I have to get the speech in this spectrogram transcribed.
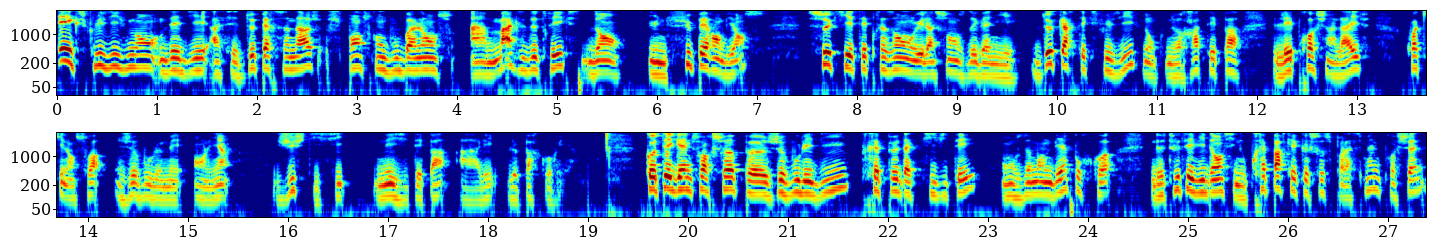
exclusivement dédié à ces deux personnages. Je pense qu'on vous balance un max de tricks dans une super ambiance. Ceux qui étaient présents ont eu la chance de gagner deux cartes exclusives, donc ne ratez pas les prochains lives. Quoi qu'il en soit, je vous le mets en lien juste ici. N'hésitez pas à aller le parcourir. Côté Games Workshop, euh, je vous l'ai dit, très peu d'activités. On se demande bien pourquoi. De toute évidence, ils nous préparent quelque chose pour la semaine prochaine.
